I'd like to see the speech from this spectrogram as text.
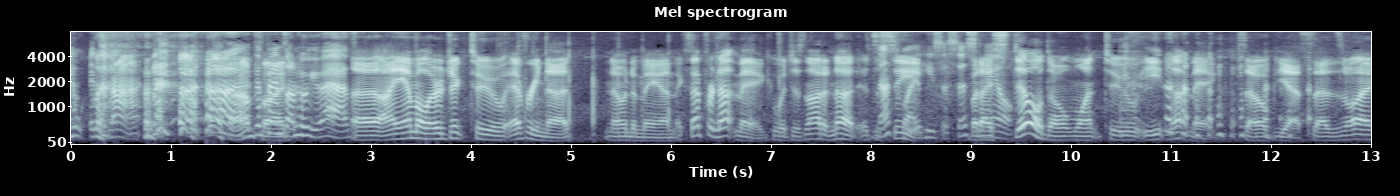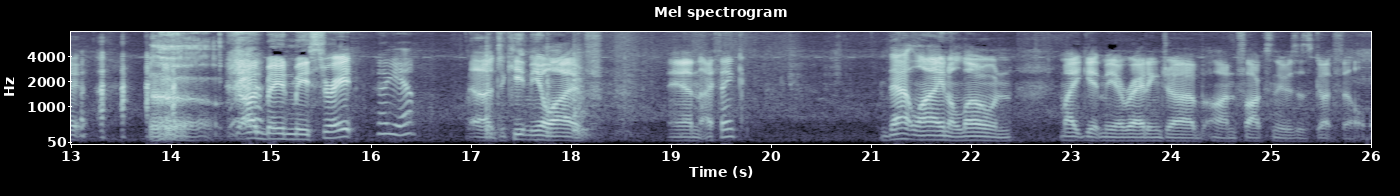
It, it's not. I'm it depends fine. on who you ask. Uh, I am allergic to every nut known to man, except for nutmeg, which is not a nut; it's a seed. why he's a cis but I still don't want to eat nutmeg. so yes, that is why God made me straight Oh, yep. uh, to keep me alive. And I think that line alone might get me a writing job on Fox News' as Gutfeld,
